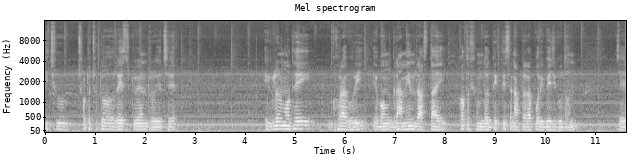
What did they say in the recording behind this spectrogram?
কিছু ছোট ছোট রেস্টুরেন্ট রয়েছে। এগুলোর মধ্যেই ঘোরাঘুরি এবং গ্রামীণ রাস্তায় কত সুন্দর দেখতেছেন আপনারা পরিবেশগুলো। যে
